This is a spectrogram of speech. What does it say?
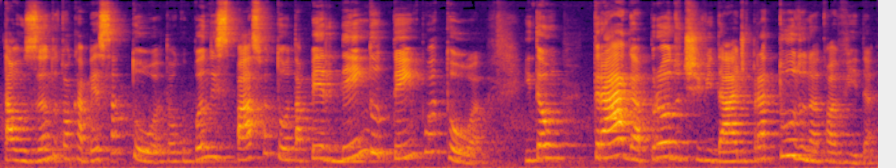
tá usando tua cabeça à toa, tá ocupando espaço à toa, tá perdendo tempo à toa. Então, traga produtividade para tudo na tua vida.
